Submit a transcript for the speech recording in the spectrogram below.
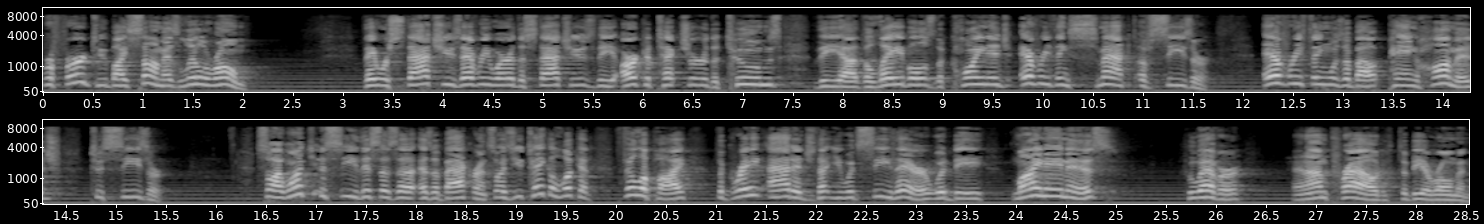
referred to by some as Little Rome. They were statues everywhere. The statues, the architecture, the tombs, the, uh, the labels, the coinage, everything smacked of Caesar. Everything was about paying homage to Caesar. So I want you to see this as a, as a background. So as you take a look at Philippi, the great adage that you would see there would be, my name is whoever, and I'm proud to be a Roman.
